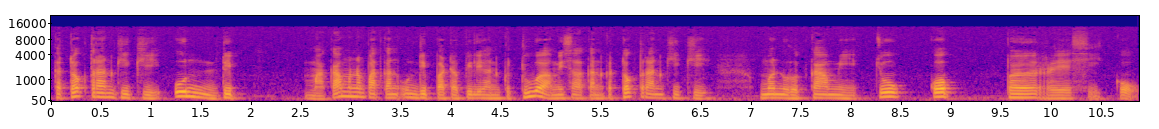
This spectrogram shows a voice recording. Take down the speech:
Kedokteran gigi UNDIP. Maka menempatkan UNDIP pada pilihan kedua misalkan kedokteran gigi menurut kami cukup beresiko.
